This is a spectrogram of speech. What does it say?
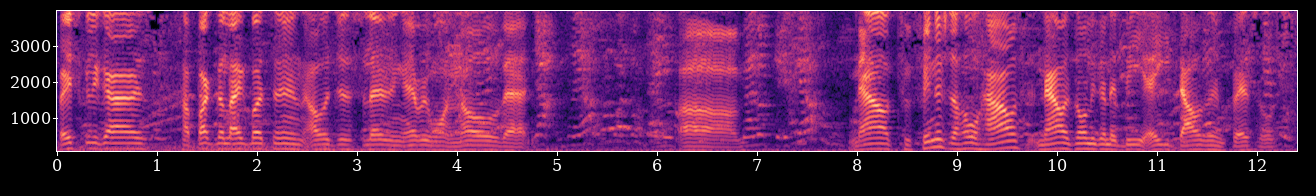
Basically guys, apac the like button. I was just letting everyone know that uh, now to finish the whole house, now it's only gonna be 8,000 pesos.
